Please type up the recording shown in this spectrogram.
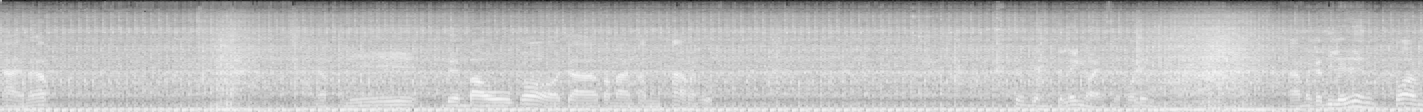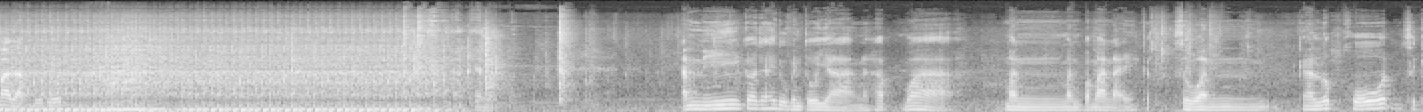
ได้ไหมครับ นะครับอันนี้ เบาก็จะประมาณพันห้าพันหกเครื่องเย็นจะเร่งหน่อยเดี๋ยวพอเร่งอ่ามันก็ดีเลยนิดนึงเพราะมันมาจากบลูทูธอะแค่นี้อันนี้ก็จะให้ดูเป็นตัวอย่างนะครับว่ามันมันประมาณไหน ส่วนการลบโค้ดสแก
